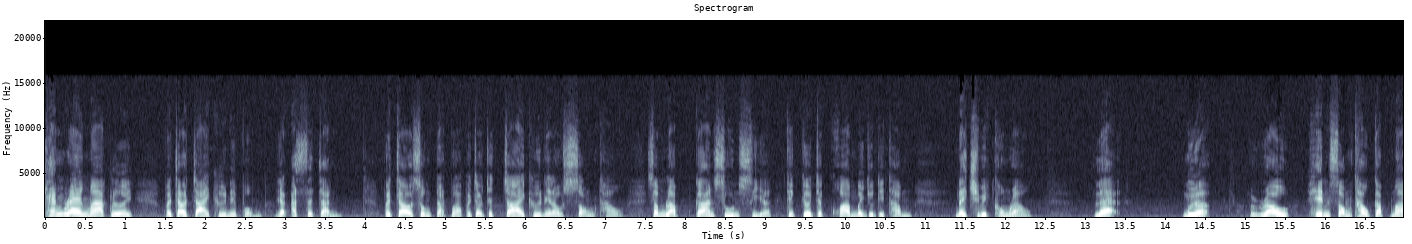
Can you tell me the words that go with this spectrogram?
แข็งแรงมากเลย พระเจ้าจ่ายคืนให้ผมอย่างอัศจรรย์ พระเจ้าทรงตรัสว่าพระเจ้าจะจ่ายคืนให้เราสองเท่าสำหรับการสูญเสียที่เกิดจากความไม่ยุติธรรมในชีวิตของเรา และเมื่อเราเห็นสองเท่ากลับมา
